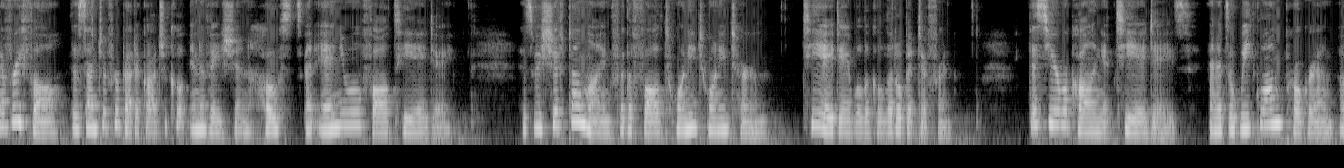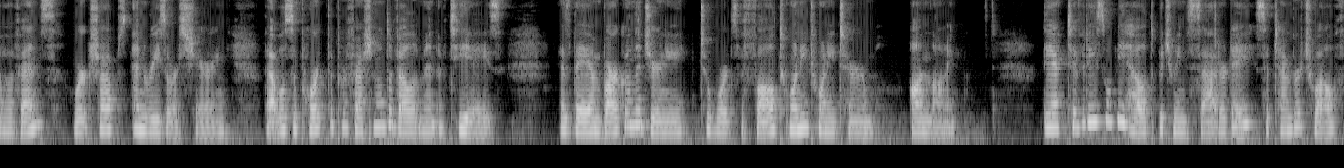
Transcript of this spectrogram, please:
Every fall, the Center for Pedagogical Innovation hosts an annual Fall TA Day. As we shift online for the Fall 2020 term, TA Day will look a little bit different. This year we're calling it TA Days, and it's a week-long program of events, workshops, and resource sharing that will support the professional development of TAs as they embark on the journey towards the Fall 2020 term online. The activities will be held between Saturday, September 12th,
